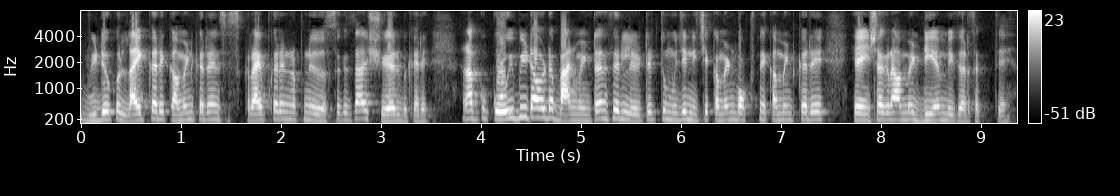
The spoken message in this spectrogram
वीडियो को लाइक करें कमेंट करें सब्सक्राइब करें अपने दोस्तों के साथ शेयर भी करें। एंड आपको कोई भी डाउट है बैडमिंटन से रिलेटेड तो मुझे नीचे कमेंट बॉक्स में कमेंट करें या इंस्टाग्राम में डीएम भी कर सकते हैं।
